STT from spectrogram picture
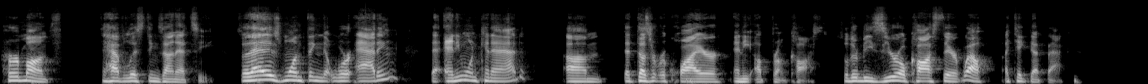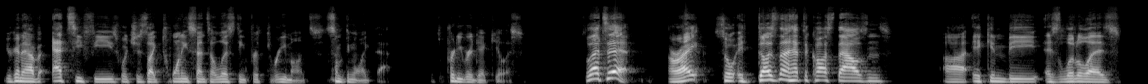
per month to have listings on Etsy. So that is one thing that we're adding that anyone can add um, that doesn't require any upfront cost. So there'd be zero cost there. Well, I take that back you're going to have Etsy fees, which is like 20 cents a listing for three months, something like that. It's pretty ridiculous. So that's it. All right. So it does not have to cost thousands. Uh, it can be as little as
